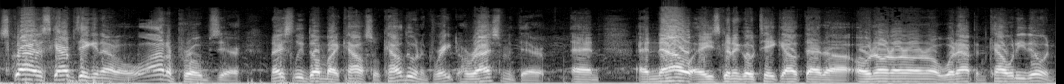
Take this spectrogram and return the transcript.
Scarab Scarab taking out a lot of probes there. Nicely done by Kal. So Kal doing a great harassment there, and and now he's going to go take out that. Uh, oh no no no no! What happened, Kal? What are you doing?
